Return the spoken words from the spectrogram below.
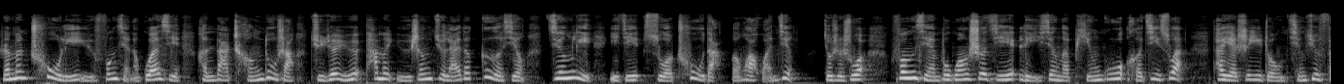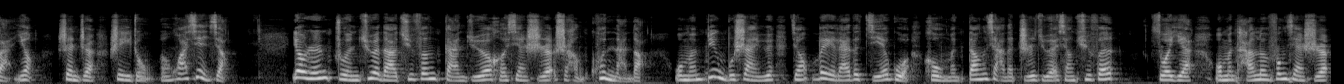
人们处理与风险的关系，很大程度上取决于他们与生俱来的个性、经历以及所处的文化环境。就是说，风险不光涉及理性的评估和计算，它也是一种情绪反应，甚至是一种文化现象。要人准确地区分感觉和现实是很困难的。我们并不善于将未来的结果和我们当下的直觉相区分。所以，我们谈论风险时，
